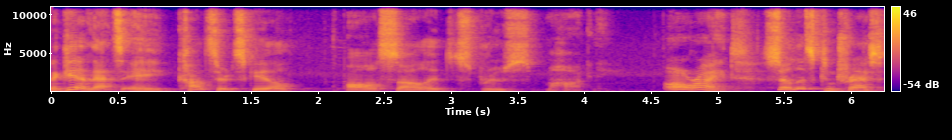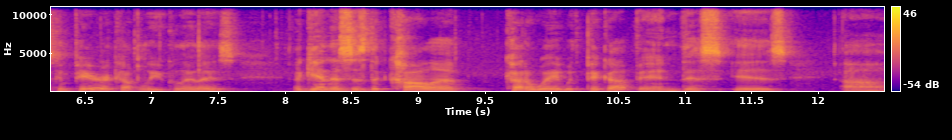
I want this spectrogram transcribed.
Again, that's a concert scale, all solid spruce mahogany. All right, so let's contrast compare a couple of ukuleles. Again, this is the Kala cutaway with pickup, and this is uh,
